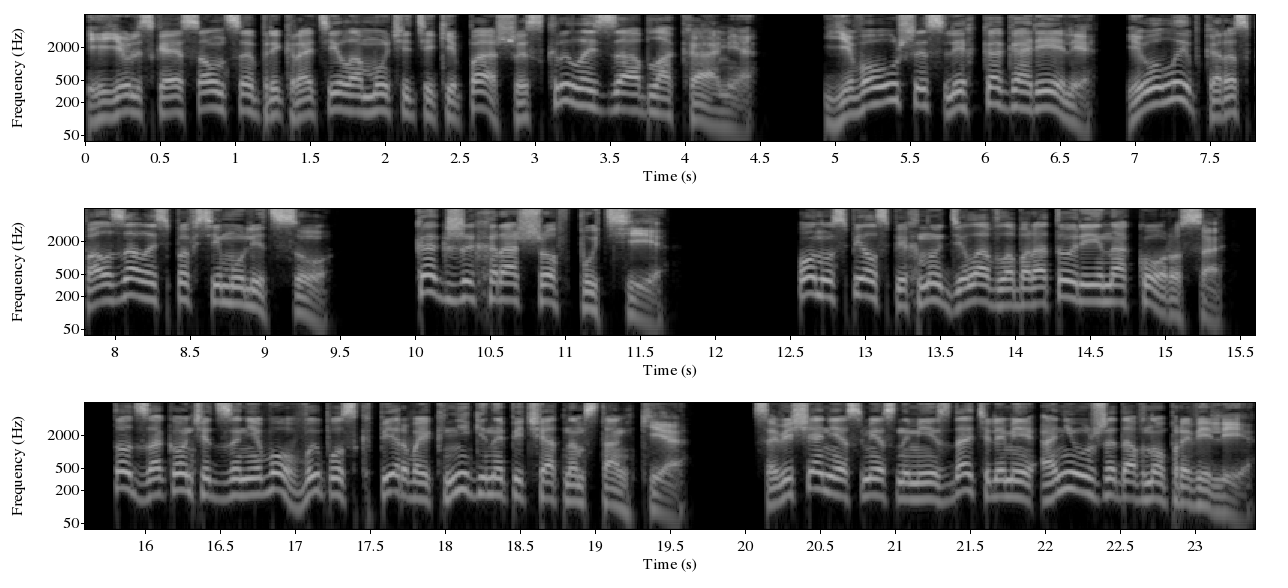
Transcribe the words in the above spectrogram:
Июльское солнце прекратило мучить экипаж и скрылось за облаками. Его уши слегка горели, и улыбка расползалась по всему лицу. Как же хорошо в пути! Он успел спихнуть дела в лаборатории на Коруса. Тот закончит за него выпуск первой книги на печатном станке. Совещание с местными издателями они уже давно провели.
